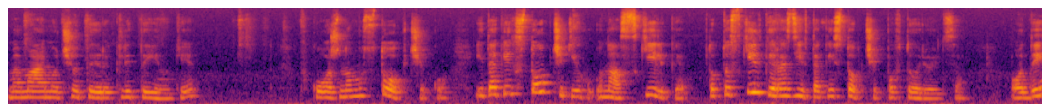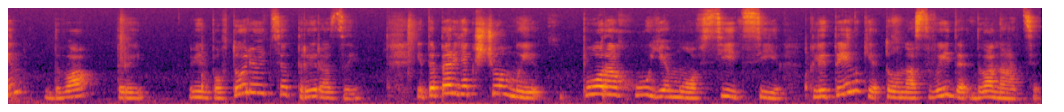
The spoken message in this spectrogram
Ми маємо 4 клітинки в кожному стовпчику. І таких стовпчиків у нас скільки? Тобто скільки разів такий стовпчик повторюється? 1, 2, 3. Він повторюється 3 рази. І тепер, якщо ми порахуємо всі ці клітинки, то у нас вийде 12.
